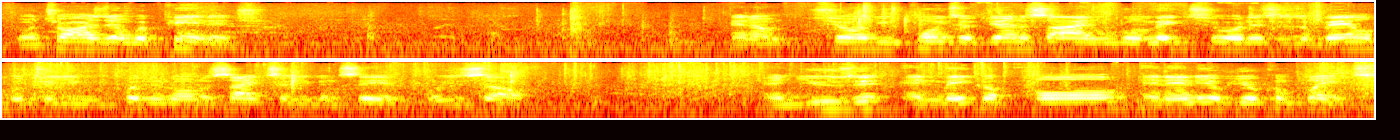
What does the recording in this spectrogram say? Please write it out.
You're going to charge them with peonage. And I'm showing you points of genocide, we're going to make sure this is available to you, putting it on the site so you can see it for yourself. And use it and make up all and any of your complaints.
